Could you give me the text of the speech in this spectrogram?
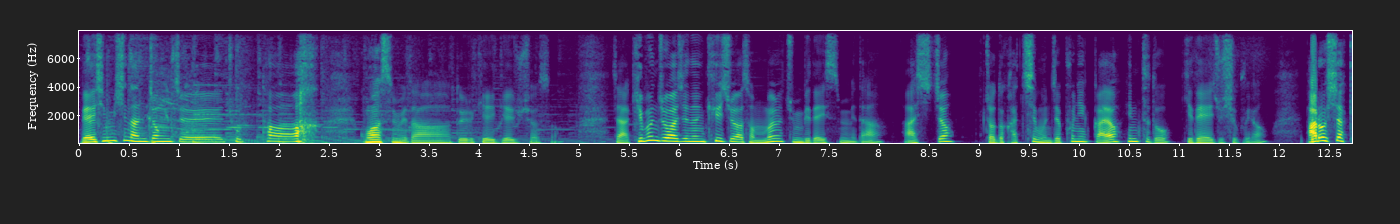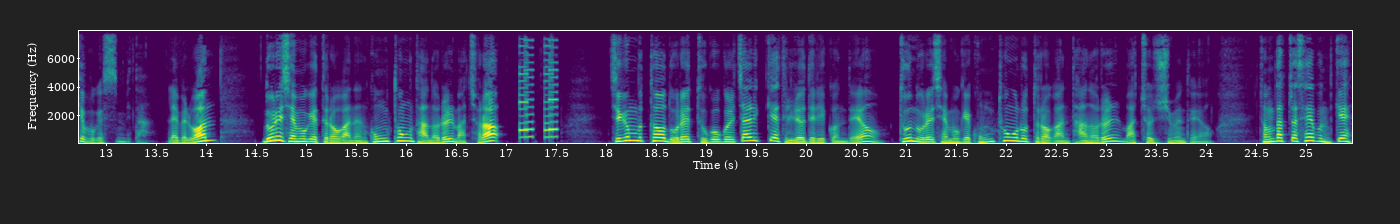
내 심신 안정제 좋다. 고맙습니다. 또 이렇게 얘기해 주셔서. 자 기분 좋아지는 퀴즈와 선물 준비되어 있습니다. 아시죠? 저도 같이 문제 푸니까요. 힌트도 기대해 주시고요. 바로 시작해 보겠습니다. 레벨 1. 노래 제목에 들어가는 공통 단어를 맞춰라. 지금부터 노래 두 곡을 짧게 들려드릴 건데요. 두 노래 제목에 공통으로 들어간 단어를 맞춰주시면 돼요. 정답자 세 분께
